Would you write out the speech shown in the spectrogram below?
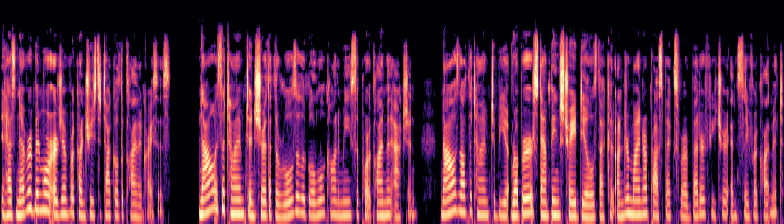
It has never been more urgent for countries to tackle the climate crisis. Now is the time to ensure that the rules of the global economy support climate action. Now is not the time to be rubber stamping trade deals that could undermine our prospects for a better future and safer climate.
